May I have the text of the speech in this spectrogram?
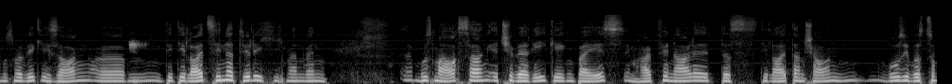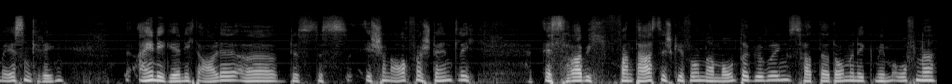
muss man wirklich sagen. Ähm, die, die Leute sind natürlich, ich meine, wenn, äh, muss man auch sagen, Echeverry gegen Baez im Halbfinale, dass die Leute dann schauen, wo sie was zum Essen kriegen. Einige, nicht alle, äh, das, das ist schon auch verständlich. Es habe ich fantastisch gefunden. Am Montag übrigens hat der Dominik mit dem Offener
